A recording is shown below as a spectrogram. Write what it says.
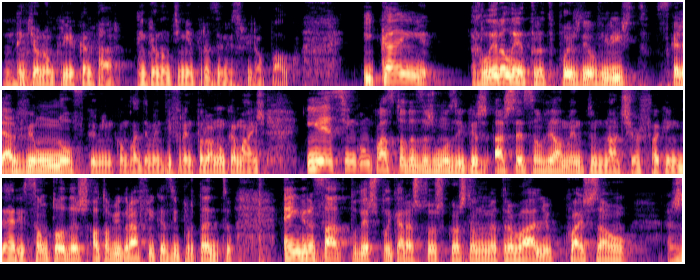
em que eu não queria cantar, em que eu não tinha prazer em subir ao palco. E quem reler a letra depois de ouvir isto, se calhar vê um novo caminho completamente diferente para o Nunca Mais. E é assim com quase todas as músicas, à exceção realmente do Not Your Fucking Daddy, são todas autobiográficas e, portanto, é engraçado poder explicar às pessoas que gostam do meu trabalho quais são as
